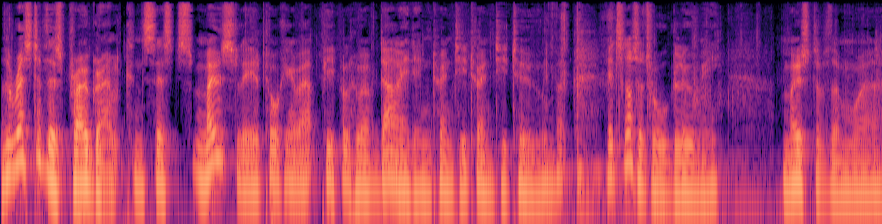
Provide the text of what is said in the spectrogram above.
The rest of this program consists mostly of talking about people who have died in 2022, but it's not at all gloomy. Most of them were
